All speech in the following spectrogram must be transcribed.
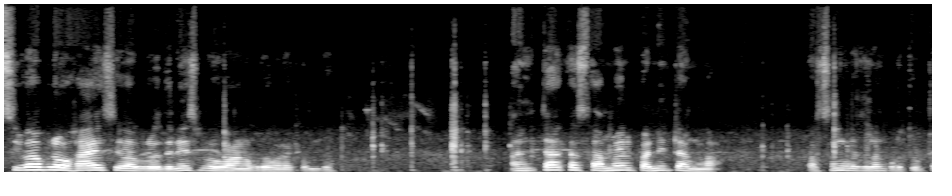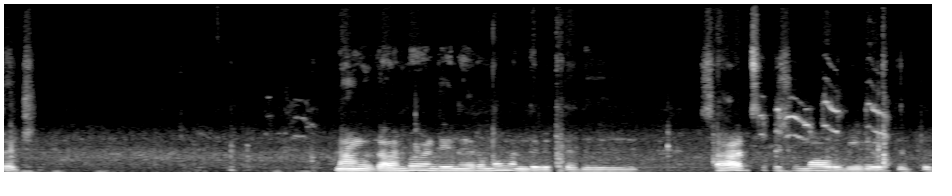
Siva bro hi Siva bro Dinesh bro வாங்க ப்ரோ வணக்கம் ப்ரோ அனிதா அக்கா சமையல் பண்ணிட்டாங்களாம். பசங்களுக்கெல்லாம் கொடுத்து விட்டாச்சு. நாங்கள் கிளம்ப வேண்டிய நேரமும் வந்து விட்டது. ஷார்ட்ஸுக்கு சும்மா ஒரு வீடியோ எடுத்துக்கிட்டு.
